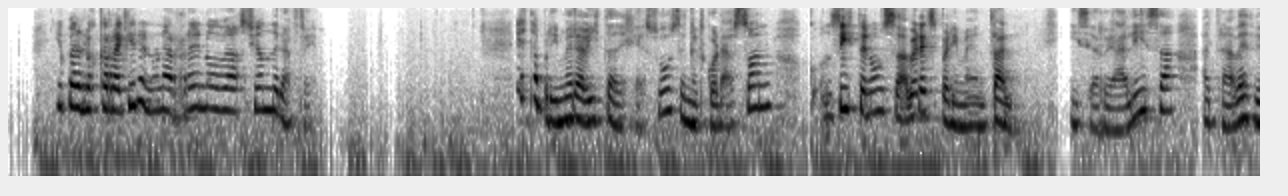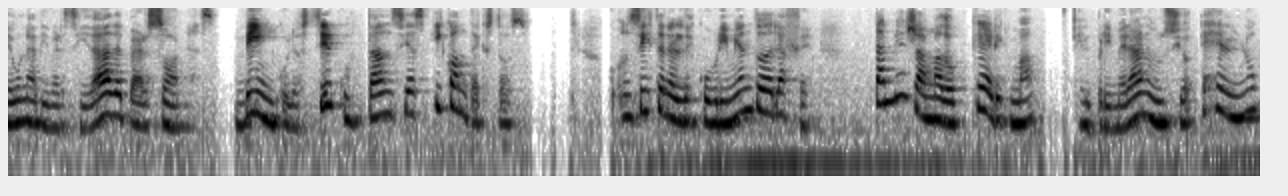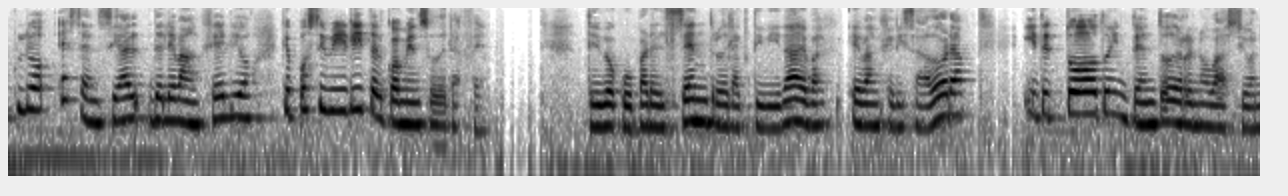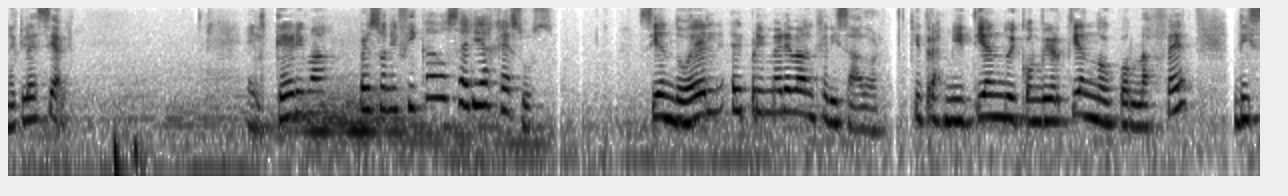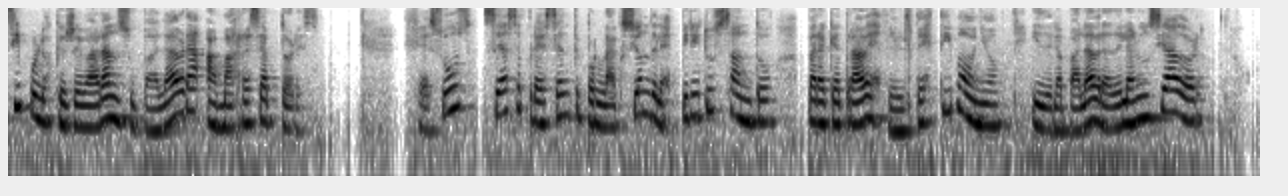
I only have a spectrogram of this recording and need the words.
y para los que requieren una renovación de la fe. Esta primera vista de Jesús en el corazón consiste en un saber experimental y se realiza a través de una diversidad de personas, vínculos, circunstancias y contextos. Consiste en el descubrimiento de la fe, también llamado kerigma. El primer anuncio es el núcleo esencial del Evangelio que posibilita el comienzo de la fe. Debe ocupar el centro de la actividad evangelizadora y de todo intento de renovación eclesial. El Kerima personificado sería Jesús, siendo él el primer evangelizador y transmitiendo y convirtiendo por la fe discípulos que llevarán su palabra a más receptores. Jesús se hace presente por la acción del Espíritu Santo para que a través del testimonio y de la palabra del anunciador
